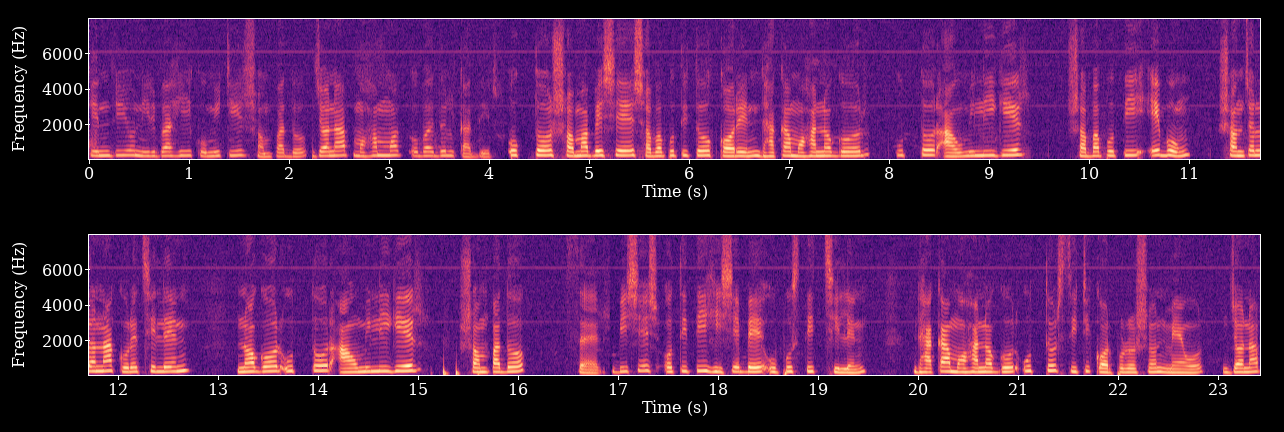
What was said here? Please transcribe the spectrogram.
কেন্দ্রীয় নির্বাহী কমিটির সম্পাদক জনাব মোহাম্মদ ওবায়দুল কাদের। উক্ত সমাবেশে সভাপতিত্ব করেন ঢাকা মহানগর উত্তর আওয়ামী লীগের সভাপতি এবং সঞ্চালনা করেছিলেন নগর উত্তর আওয়ামী লীগের সম্পাদক, স্যার। বিশেষ অতিথি হিসেবে উপস্থিত ছিলেন ঢাকা মহানগর উত্তর সিটি কর্পোরেশন মেয়র জনাব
